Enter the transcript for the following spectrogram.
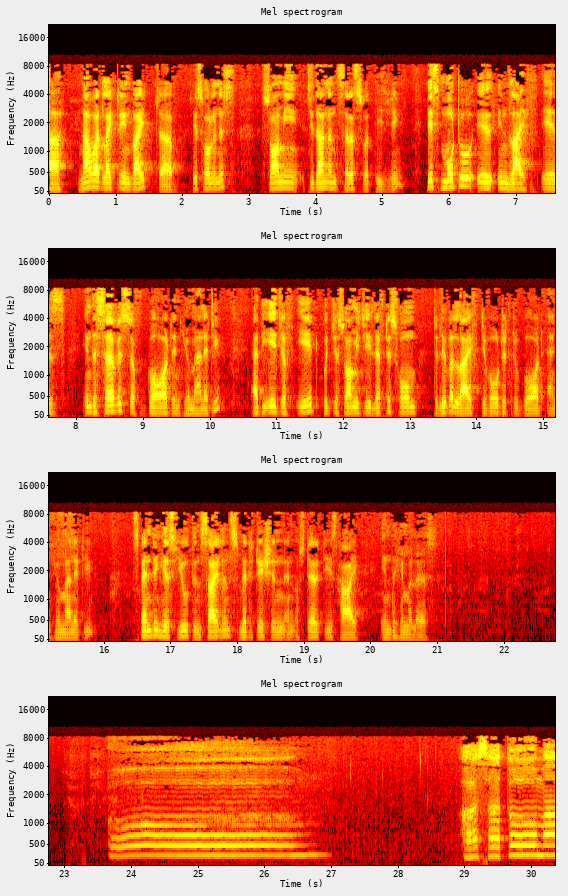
Uh, now I'd like to invite uh, His Holiness Swami Chidanand Saraswati ji. His motto is, in life is in the service of God and humanity. At the age of eight, Pujya Swamiji left his home to live a life devoted to God and humanity, spending his youth in silence, meditation, and austerities high in the Himalayas. ॐ असतो मा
